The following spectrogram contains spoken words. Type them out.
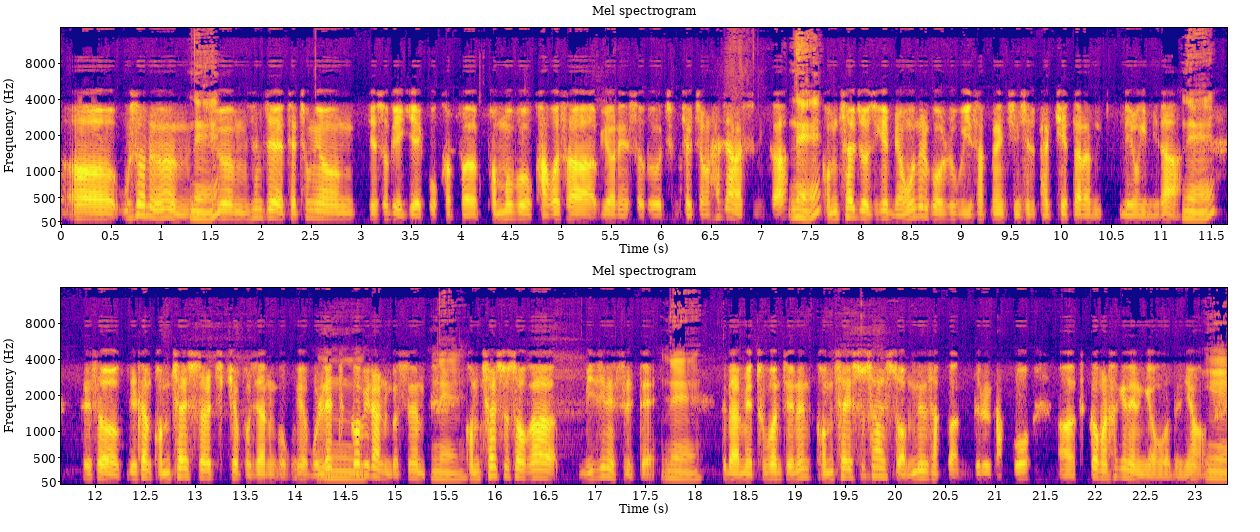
어, 우선은 네. 지금 현재 대통령께서도 얘기했고 거- 법무부 과거사위원회에서도 지금 결정을 하지 않았습니까? 네. 검찰 조직의 명운을 거두고 이 사건의 진실을 밝히겠다는 내용입니다. 네. 그래서 일단 검찰 수사를 지켜보자는 거고요. 원래 음. 특검이라는 것은 네. 검찰 수사가 미진했을 때, 네. 그 다음에 두 번째는 검찰이 수사할 수 없는 사건들을 갖고 어, 특검을 하게 되는 경우거든요. 예.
